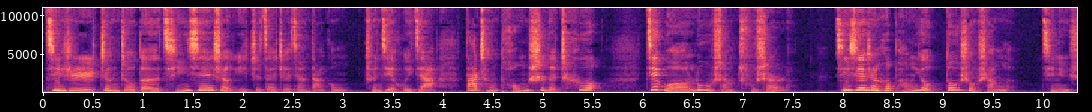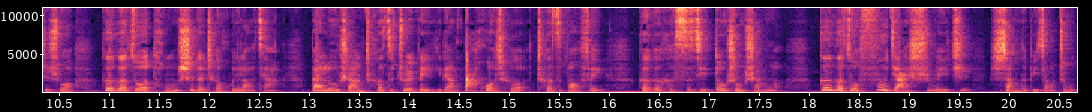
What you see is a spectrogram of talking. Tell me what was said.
近日，郑州的秦先生一直在浙江打工，春节回家搭乘同事的车，结果路上出事儿了。秦先生和朋友都受伤了。秦女士说，哥哥坐同事的车回老家，半路上车子追尾一辆大货车，车子报废，哥哥和司机都受伤了。哥哥坐副驾驶位置，伤得比较重，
